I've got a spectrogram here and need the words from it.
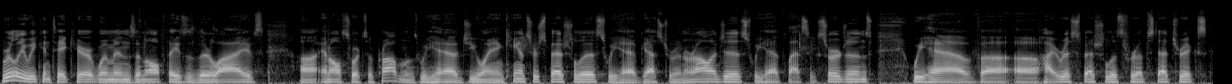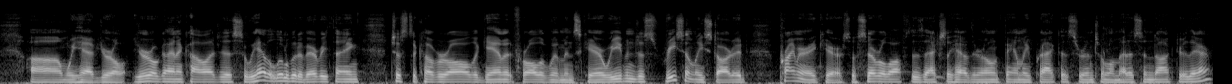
really we can take care of women's in all phases of their lives uh, and all sorts of problems. We have GYN cancer specialists, we have gastroenterologists, we have plastic surgeons, we have uh, uh high-risk specialists for obstetrics, um, we have uro urogynecologists, so we have a little bit of everything just to cover all the gamut for all of women's care. We even just recently started primary care, so several offices actually have their own family practice or internal medicine doctor there.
